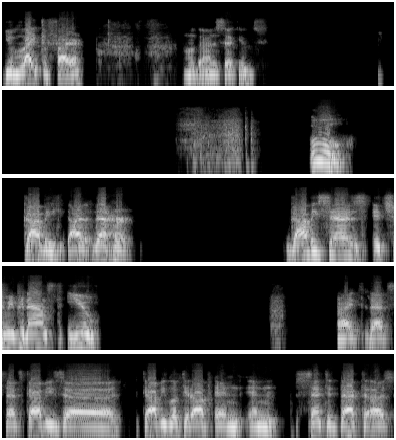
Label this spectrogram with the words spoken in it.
you light the fire. Hold on a second. Ooh, Gabi, I, that hurt. Gabi says it should be pronounced you. Right? That's that's Gabi's. Uh, Gabi looked it up and and sent it back to us.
